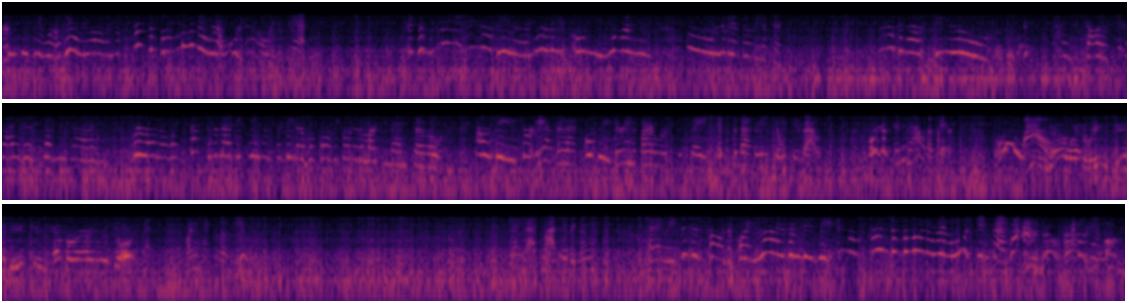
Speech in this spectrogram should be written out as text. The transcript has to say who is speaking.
Speaker 1: Disney World. Here we are in the front of the monorail. Oh, now, look at that. It's amazing up here, and we're the only ones. Oh, look at that building up there. Look at that view. Guys gotta try this sometime. We're on our way back to the Magic Kingdom for dinner before we go to the Marching Band Show. I'll see you shortly after that, hopefully during the fireworks say if the batteries don't give out. Oh, look, there's an owl up there. Oh, wow.
Speaker 2: Now entering Disney's Contemporary Resort.
Speaker 1: One heck of a view. Hey, that's my living room. Anyways, this is Colin DePoint live from Disney in the front of the monorail. Oh, getting fast.
Speaker 2: We're now passing a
